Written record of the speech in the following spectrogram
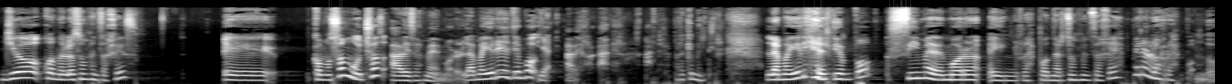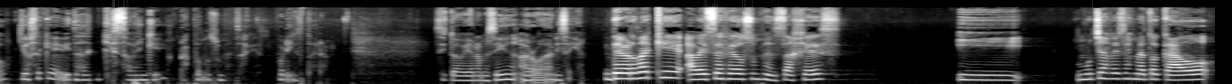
Yo cuando leo sus mensajes, eh, como son muchos, a veces me demoro. La mayoría del tiempo, ya, a ver, a ver, ¿Para qué mentir? La mayoría del tiempo sí me demoro en responder sus mensajes, pero los respondo. Yo sé que evitas que saben que respondo sus mensajes por Instagram. Si todavía no me siguen, arroba Dani De verdad que a veces veo sus mensajes y muchas veces me ha tocado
